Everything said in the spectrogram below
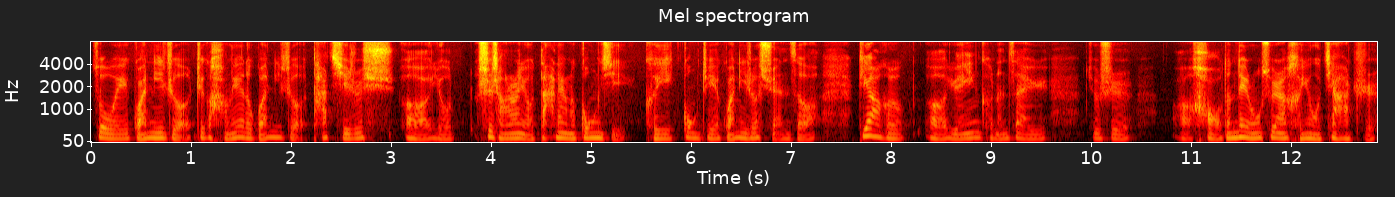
作为管理者，这个行业的管理者，他其实需呃有市场上有大量的供给可以供这些管理者选择。第二个呃原因可能在于，就是呃好的内容虽然很有价值，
